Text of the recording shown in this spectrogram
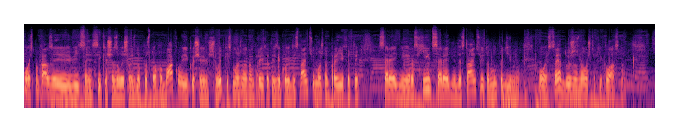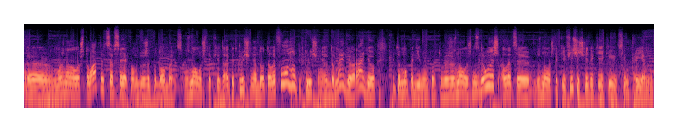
Ось показує відстань, скільки ще залишилось до пустого баку, яку ще швидкість можна там проїхати, з якою дистанцією можна проїхати, середній розхід, середню дистанцію і тому подібне. Ось це дуже знову ж таки класно. Е, можна налаштувати це все, як вам дуже подобається. Знову ж таки, да, підключення до телефону, підключення до медіа, радіо і тому подібне. Тобто ви вже знову ж не здивуєш, але це знову ж таки фішечки, такі, які всім приємні.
